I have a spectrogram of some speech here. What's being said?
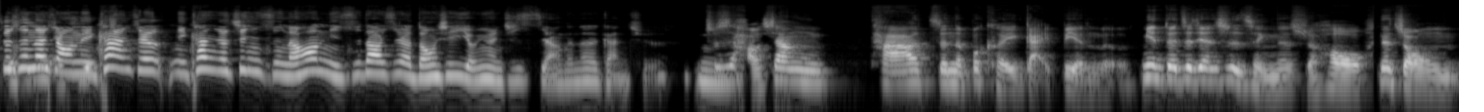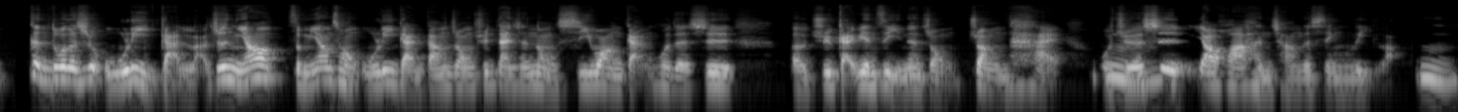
就是那种你看着你看着镜子，然后你知道这个东西永远就是这样的那个感觉，嗯、就是好像。他真的不可以改变了。面对这件事情的时候，那种更多的是无力感啦。就是你要怎么样从无力感当中去诞生那种希望感，或者是呃去改变自己那种状态，我觉得是要花很长的心力啦。嗯。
